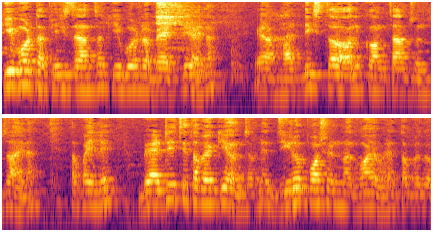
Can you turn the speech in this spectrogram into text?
किबोर्ड त फिक्स जान्छ किबोर्ड र ब्याट्री होइन? हार्ड डिस्क त अलिक कम चान्स हुन्छ होइन। तपाईँले ब्याट्री चाहिँ तपाईँको के हुन्छ भने जिरो पर्सेन्टमा गयो भने तपाईँको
